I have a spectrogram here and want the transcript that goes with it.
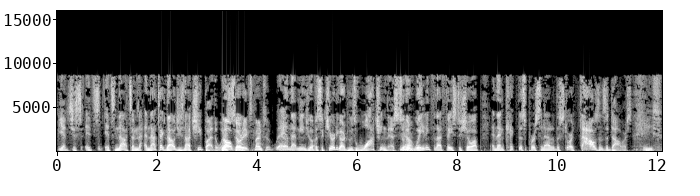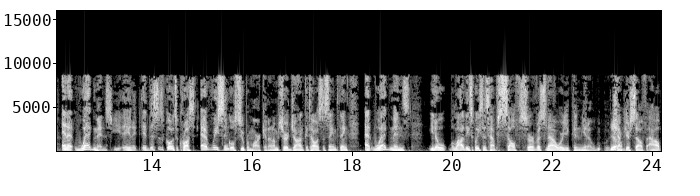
Yeah, it's just it's it's nuts, and and that technology is not cheap, by the way. no, So- very expensive. And that means you have a security guard who's watching this, so Yeah. they're waiting for that face to show up and then kick this person out of the store. Thousands of dollars. Jeez. And at Wegmans, and it, it, this is, goes across every single supermarket, and I'm sure John could tell us the same thing. At Wegmans, you know, a lot of these places have self-service now, where you can, you know, Yeah. check yourself out.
